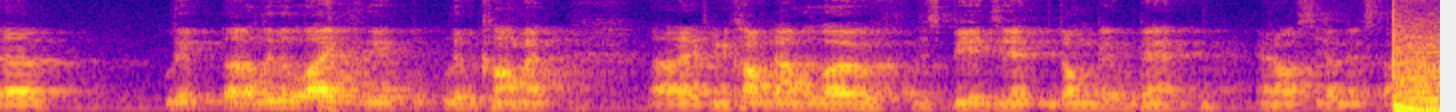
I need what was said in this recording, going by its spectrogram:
uh, leave, uh, leave a like, leave, leave a comment. Uh, if going to comment down below, just be a gent, and don't get bent, and I'll see you all next time.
